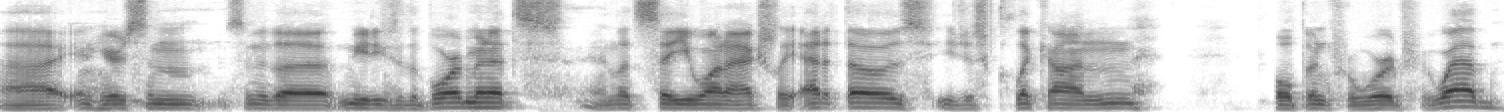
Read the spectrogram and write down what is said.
Uh, and here's some some of the meetings of the board minutes. And let's say you want to actually edit those. You just click on open for Word for Web,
